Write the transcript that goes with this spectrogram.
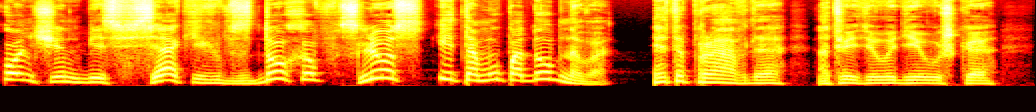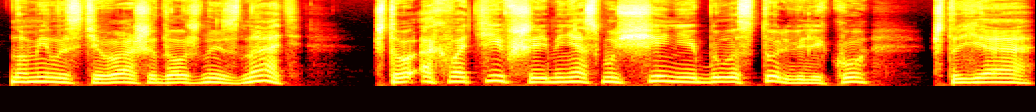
кончен без всяких вздохов, слез и тому подобного. — Это правда, — ответила девушка, — но милости ваши должны знать, что охватившее меня смущение было столь велико, что я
